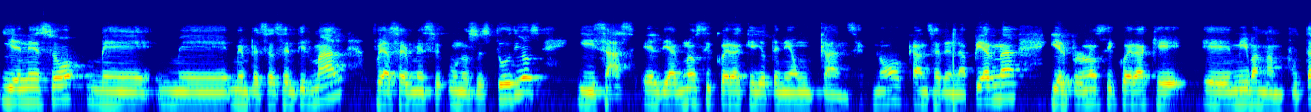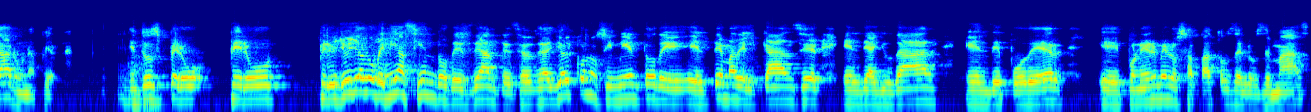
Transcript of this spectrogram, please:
y en eso me, me, empecé a sentir mal, fui a hacerme unos estudios y ¡zas! el diagnóstico era que yo tenía un cáncer, ¿no? Cáncer en la pierna y el pronóstico era que eh, me iban a amputar una pierna. Entonces, pero pero, pero yo ya lo venía haciendo desde antes. O sea, yo el conocimiento del tema del cáncer, el de ayudar, el de poder eh, ponerme los zapatos de los demás,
